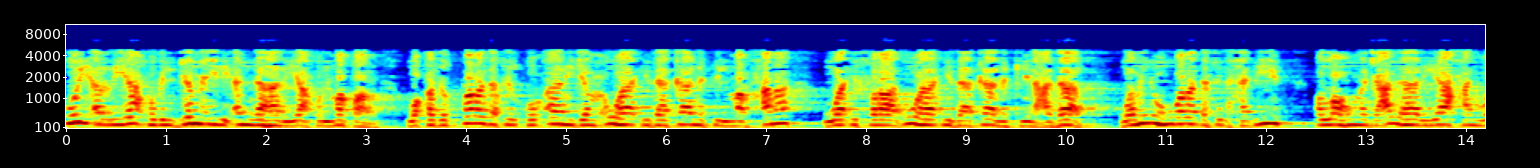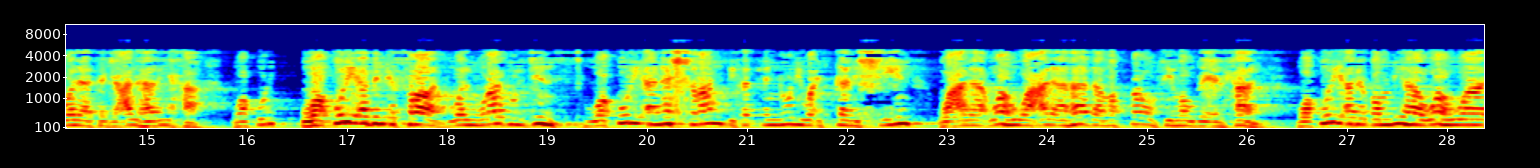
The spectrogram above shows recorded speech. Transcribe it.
قرئ الرياح بالجمع لأنها رياح المطر وقد اضطرد في القرآن جمعها إذا كانت المرحمة وإفرادها إذا كانت للعذاب. ومنه ورد في الحديث اللهم اجعلها رياحا ولا تجعلها ريحا. وقرئ, وقرئ بالإفراد والمراد الجنس. وقرئ نشرا بفتح النون وإسكان الشين. وعلى وهو على هذا مصدر في موضع الحال. وقرئ بضمها وهو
